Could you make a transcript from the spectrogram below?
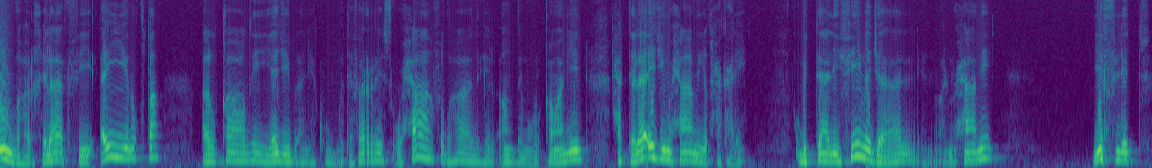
إن ظهر خلاف في أي نقطة القاضي يجب أن يكون متفرس وحافظ هذه الأنظمة والقوانين حتى لا يجي محامي يضحك عليه وبالتالي في مجال أنه المحامي يفلت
